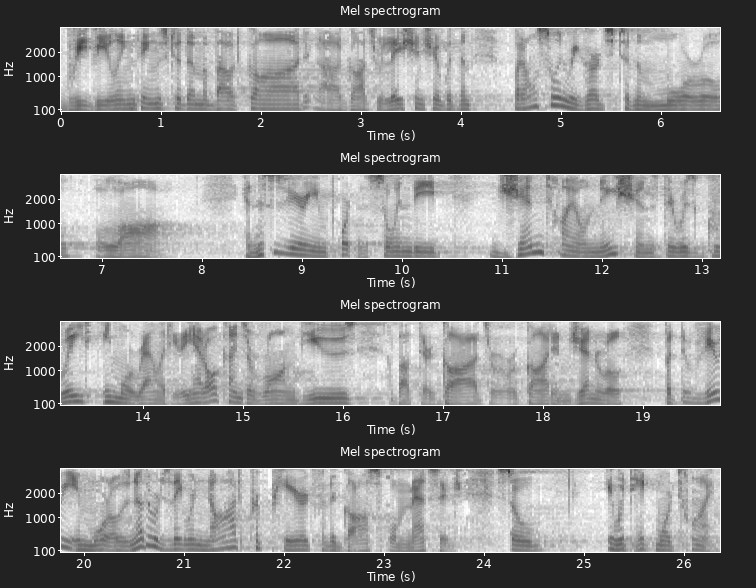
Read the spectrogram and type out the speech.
revealing things to them about God, uh, God's relationship with them, but also in regards to the moral law. And this is very important. So in the Gentile nations, there was great immorality. They had all kinds of wrong views about their gods or, or God in general, but they're very immoral. In other words, they were not prepared for the gospel message. So it would take more time.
